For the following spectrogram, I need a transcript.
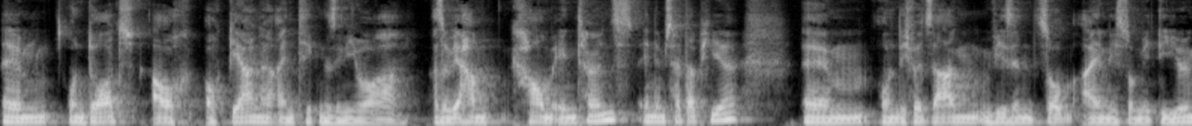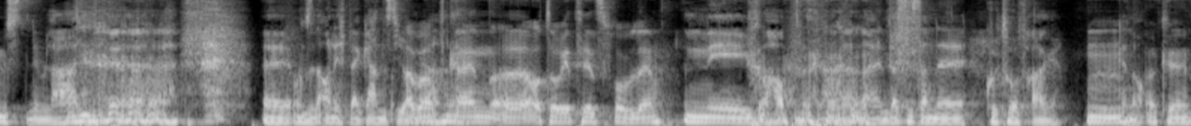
ähm, und dort auch auch gerne ein Ticken Seniorer. Also wir haben kaum Interns in dem Setup hier. Ähm, und ich würde sagen, wir sind so eigentlich so mit die Jüngsten im Laden. äh, und sind auch nicht mehr ganz jung. Aber habt kein äh, Autoritätsproblem? Nee, überhaupt nicht. Nein, nein, das ist dann eine Kulturfrage. Mhm, genau. Okay.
